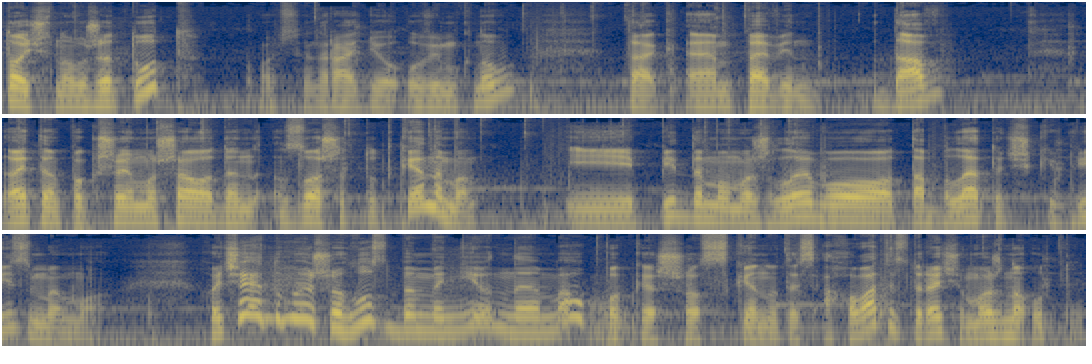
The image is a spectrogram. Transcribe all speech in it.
точно вже тут. Ось він радіо увімкнув. Так, ЕМП він дав. Давайте ми поки що йому ще один зошит тут кинемо. І підемо, можливо, таблеточки візьмемо. Хоча я думаю, що глузд би мені не мав поки що скинутись, а ховатись, до речі, можна отут.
